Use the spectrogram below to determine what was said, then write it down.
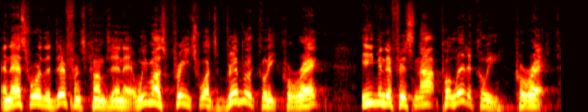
And that's where the difference comes in at. We must preach what's biblically correct, even if it's not politically correct.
